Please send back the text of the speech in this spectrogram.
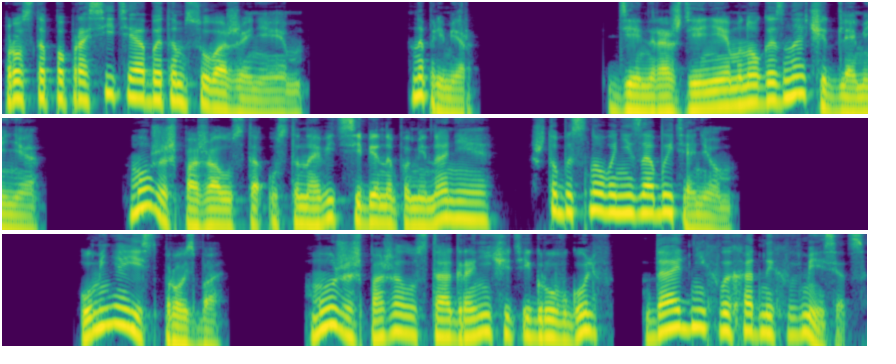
Просто попросите об этом с уважением. Например, «День рождения много значит для меня. Можешь, пожалуйста, установить себе напоминание, чтобы снова не забыть о нем?» «У меня есть просьба. Можешь, пожалуйста, ограничить игру в гольф до одних выходных в месяц?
